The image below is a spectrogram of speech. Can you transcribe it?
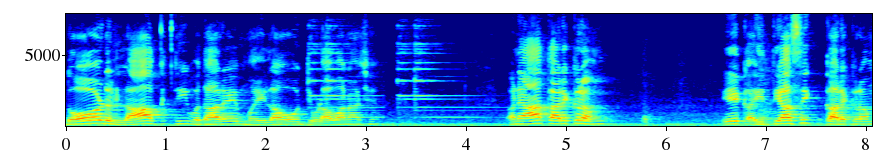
દોઢ લાખથી વધારે મહિલાઓ જોડાવાના છે. અને આ કાર્યક્રમ એક ઐતિહાસિક કાર્યક્રમ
